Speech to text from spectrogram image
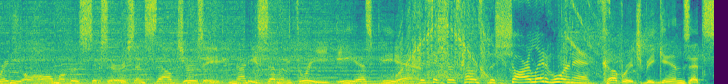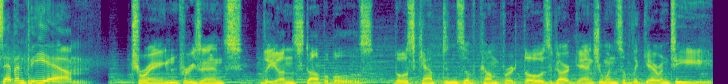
radio home of the Sixers in South Jersey, 97.3 ESPN. The Sixers host the Charlotte Hornets. Coverage begins at 7 p.m. Trane presents The Unstoppables. Those captains of comfort, those gargantuans of the guarantee.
